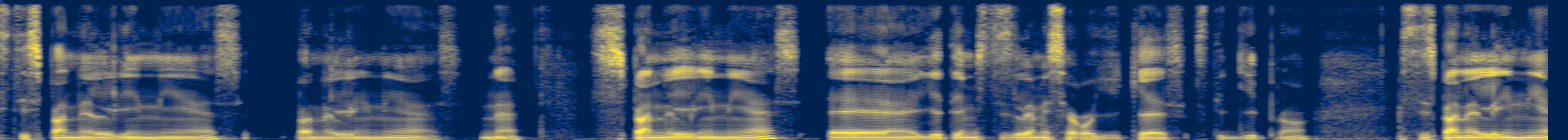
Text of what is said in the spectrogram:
στις Πανελλήνιες Πανελλήνιε, ναι. Στις Πανελλήνιε, ε, γιατί εμείς τις λέμε εισαγωγικές στην Κύπρο. Στις Πανελλήνιε,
